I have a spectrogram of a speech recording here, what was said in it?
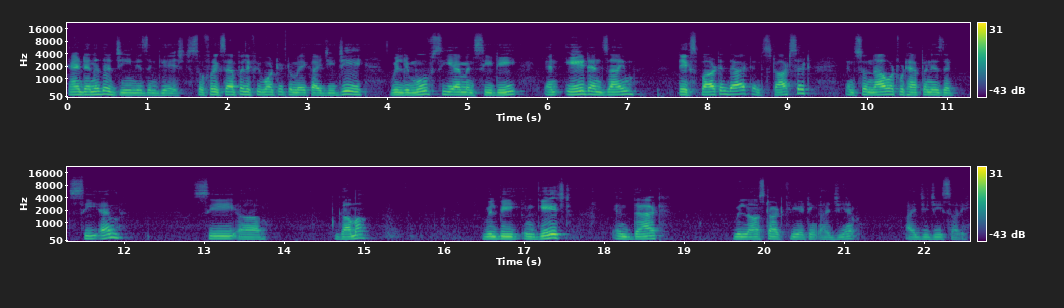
and another gene is engaged. So for example, if you wanted to make IgG, we'll remove CM and CD and AID enzyme takes part in that and starts it. And so now what would happen is that CM, C uh, gamma will be engaged and that will now start creating IgM, IgG, sorry.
